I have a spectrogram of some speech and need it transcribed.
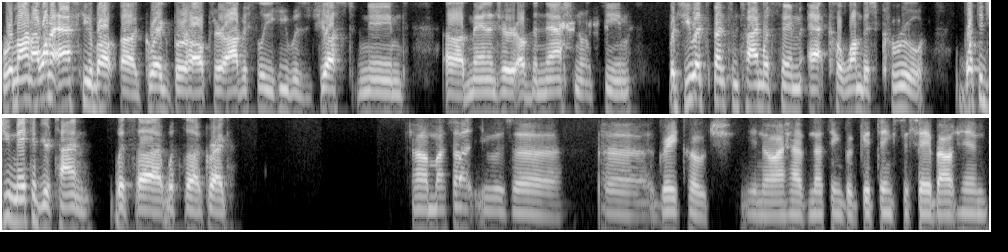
Romain, I want to ask you about uh, Greg Berhalter. Obviously, he was just named uh, manager of the national team, but you had spent some time with him at Columbus Crew. What did you make of your time with uh, with uh, Greg? Um, I thought he was a, a, great coach. You know, I have nothing but good things to say about him.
